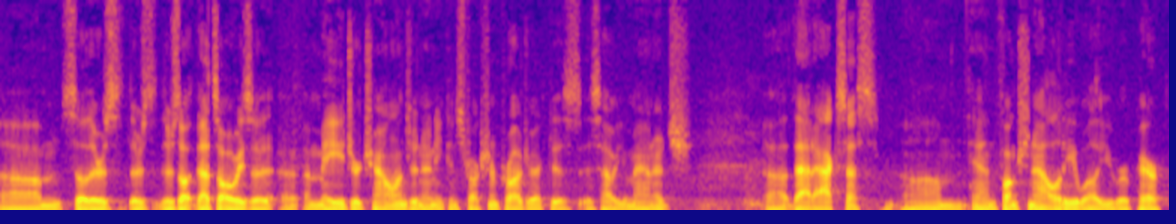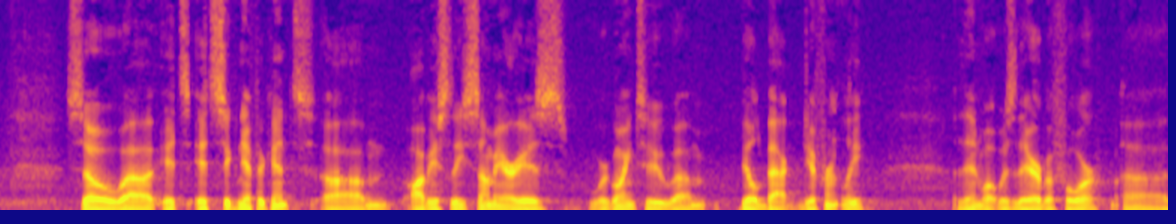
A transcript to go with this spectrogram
Um, so there's, there's, there's a, that's always a, a, major challenge in any construction project is, is how you manage uh, that access um, and functionality while you repair. So uh, it's, it's significant. Um, obviously, some areas we're going to um, build back differently than what was there before uh,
